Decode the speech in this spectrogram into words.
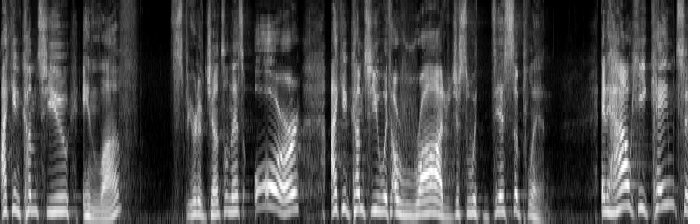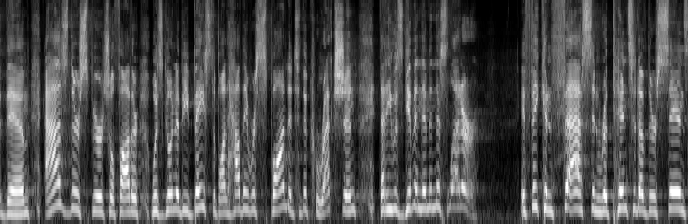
I can come to you in love, spirit of gentleness, or I can come to you with a rod, just with discipline. And how he came to them as their spiritual father was going to be based upon how they responded to the correction that he was giving them in this letter if they confessed and repented of their sins,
